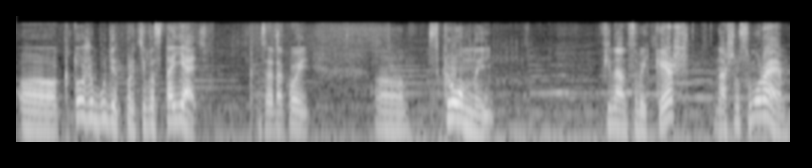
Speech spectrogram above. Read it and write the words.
А, кто же будет противостоять за такой э, скромный финансовый кэш нашим самураям.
